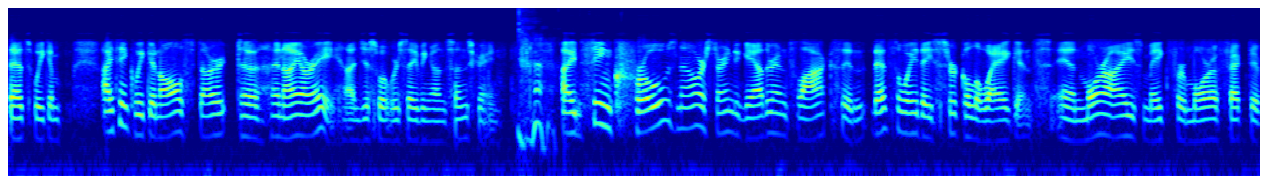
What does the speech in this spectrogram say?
that's we can. I think we can all start uh, an IRA on just what we're saving on sunscreen. I'm seeing crows now are starting to gather in flocks, and that's the way they circle the wagons. And more eyes make for more effective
